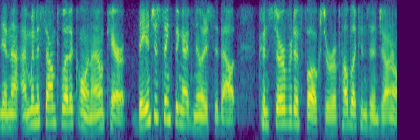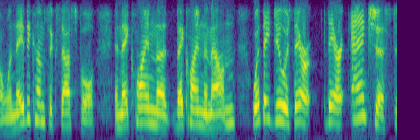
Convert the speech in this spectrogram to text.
and I'm going to sound political and I don't care. The interesting thing I've noticed about conservative folks or Republicans in general, when they become successful and they climb the they climb the mountain, what they do is they are they are anxious to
